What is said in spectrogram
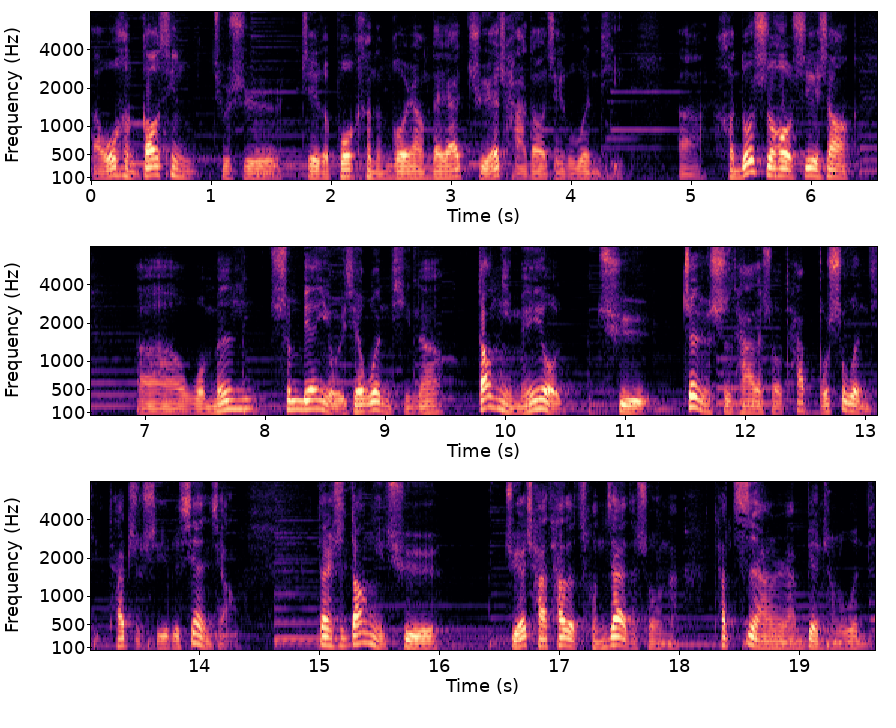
啊，我很高兴，就是这个播客能够让大家觉察到这个问题，啊，很多时候实际上，呃，我们身边有一些问题呢，当你没有去。正视它的时候，它不是问题，它只是一个现象。但是当你去觉察它的存在的时候呢，它自然而然变成了问题。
